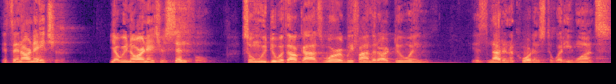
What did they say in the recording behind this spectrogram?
it's in our nature. Yet we know our nature is sinful. So, when we do without God's word, we find that our doing is not in accordance to what He wants.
